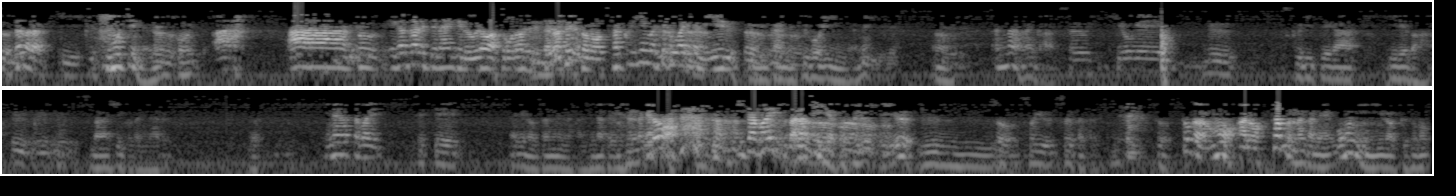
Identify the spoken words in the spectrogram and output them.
そう、だから気気持ちいいんだよね。うああーそう、描かれてないけど裏はそうなってるんだなって、その作品の広がりが見えるっていう感じですごいいいんだよね。うん。あんな、なんか、それを広げる作り手がいれば。素晴らしいことになる。いなかった場合、設定だけの残念な感じになったりもするんだけど、いた場合素晴らしい役をするっていう、うん。そう、そういう、そういう方ですね。そう。とか、もう、あの、多分なんかね、ご本人曰く、その、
